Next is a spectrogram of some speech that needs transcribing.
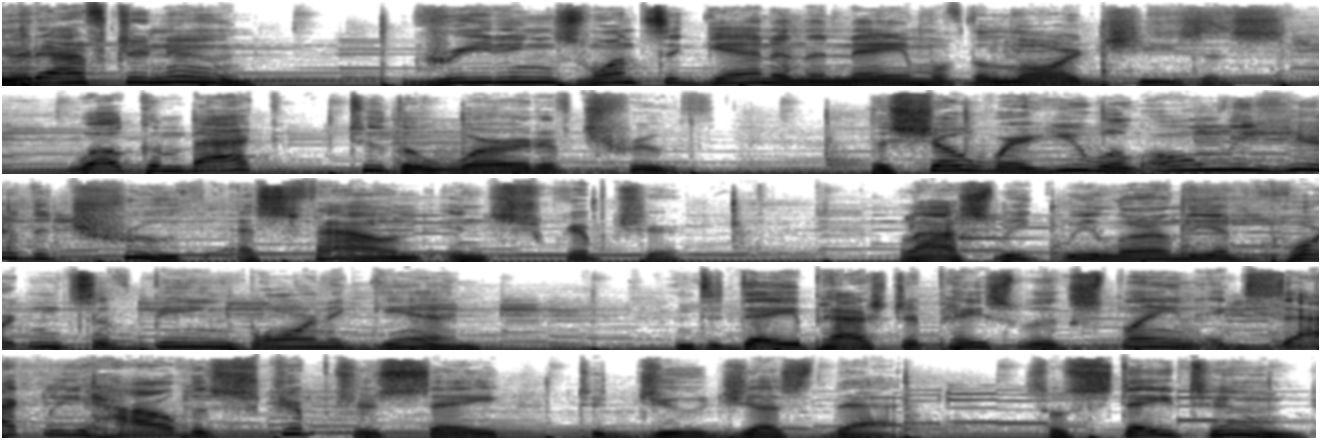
Good afternoon. Greetings once again in the name of the Lord Jesus. Welcome back to the Word of Truth, the show where you will only hear the truth as found in Scripture. Last week we learned the importance of being born again. And today, Pastor Pace will explain exactly how the Scriptures say to do just that. So stay tuned.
